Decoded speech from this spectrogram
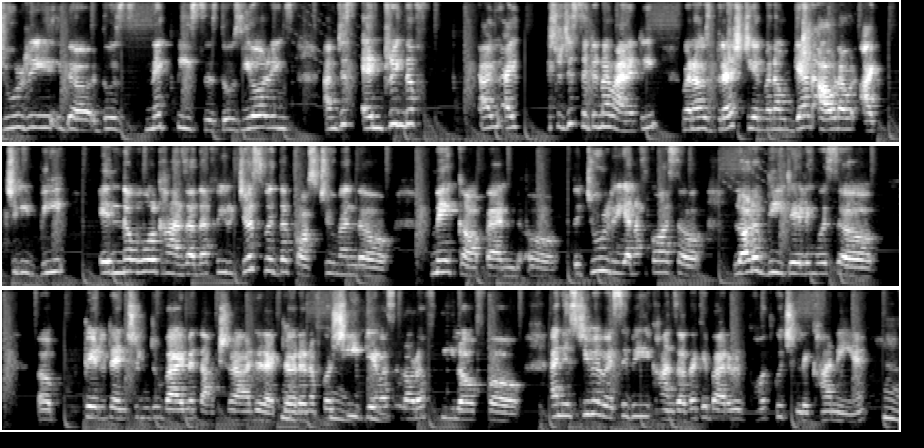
jewelry the, those neck pieces those earrings i'm just entering the I, I used to just sit in my vanity when i was dressed and when i would get out i would actually be in the whole Khanzada field just with the costume and the makeup and uh, the jewelry and of course a lot of detailing was uh, uh, paid attention to by Mitakshara, our director, and of course she gave us a lot of feel of uh, and history में वैसे भी खानजादा के बारे में बहुत कुछ लिखा नहीं है Hmm.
